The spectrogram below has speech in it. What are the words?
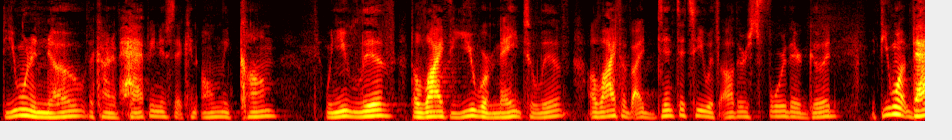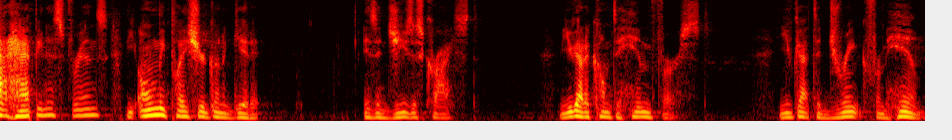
Do you want to know the kind of happiness that can only come when you live the life you were made to live, a life of identity with others for their good? If you want that happiness, friends, the only place you're going to get it is in Jesus Christ. You got to come to Him first. You've got to drink from Him,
